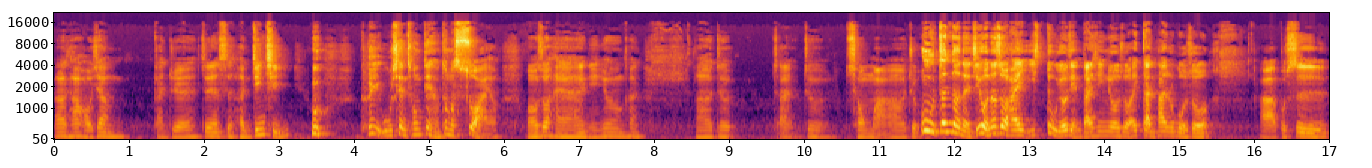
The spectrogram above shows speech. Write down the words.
那他好像。感觉这件事很惊奇哦，可以无线充电哦，这么帅哦！我说：“嗨嗨嗨，你用用看。”然后就在就充嘛，然后就哦，真的呢。结果那时候还一度有点担心，就是说：“哎，干他如果说啊，不是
